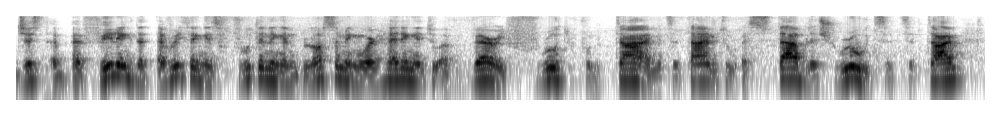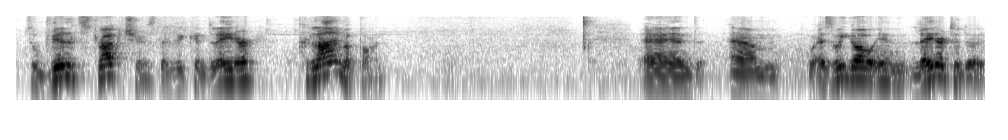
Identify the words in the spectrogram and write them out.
just a, a, feeling that everything is fruiting and blossoming. We're heading into a very fruitful time. It's a time to establish roots. It's a time to build structures that we can later climb upon. And um, as we go in later to the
